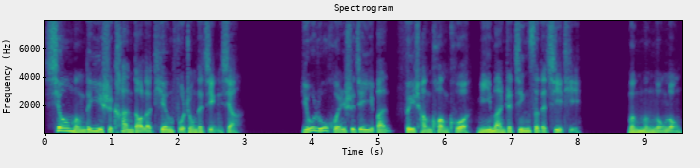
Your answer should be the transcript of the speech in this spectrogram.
萧猛的意识看到了天府中的景象，犹如魂世界一般，非常旷阔，弥漫着金色的气体，朦朦胧胧。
